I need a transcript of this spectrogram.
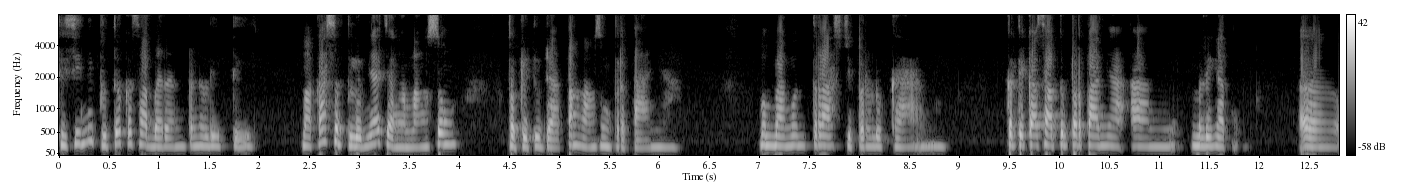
Di sini butuh kesabaran peneliti. Maka sebelumnya jangan langsung begitu datang langsung bertanya. Membangun trust diperlukan. Ketika satu pertanyaan melihat eh,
